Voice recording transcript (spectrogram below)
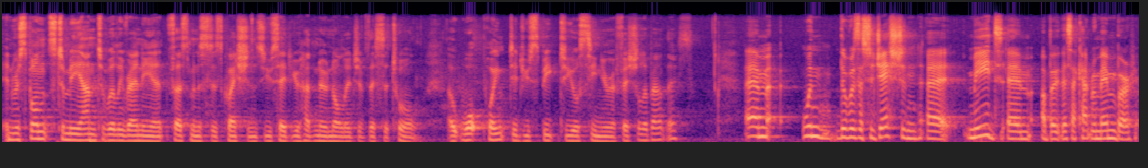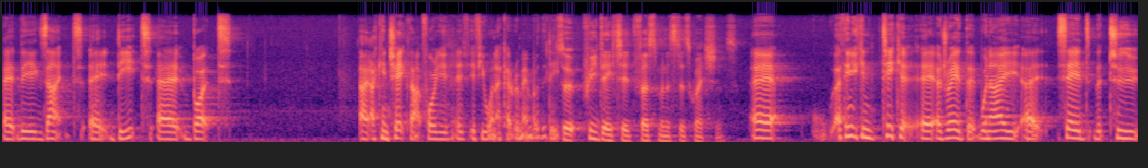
In response to me and to Willie Rennie at First Minister's questions, you said you had no knowledge of this at all. At what point did you speak to your senior official about this? Um, when there was a suggestion uh, made um, about this, I can't remember uh, the exact uh, date, uh, but I, I can check that for you if, if you want. I can't remember the date. So it predated First Minister's questions? Uh, I think you can take it uh, as read that when I said that to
